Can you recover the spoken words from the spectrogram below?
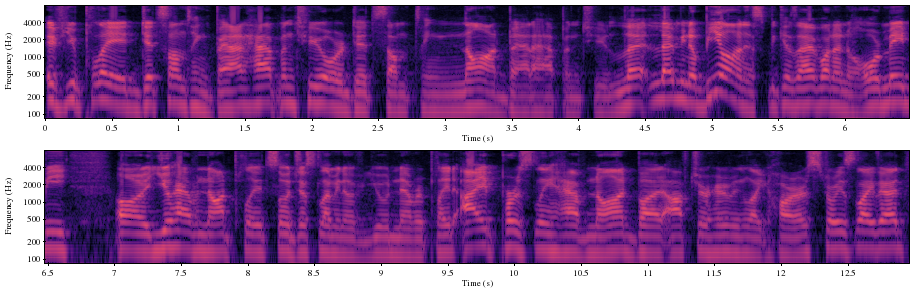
if you played, did something bad happen to you or did something not bad happen to you? Let, let me know. Be honest because I want to know. Or maybe uh, you have not played, so just let me know if you never played. I personally have not, but after hearing like horror stories like that,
